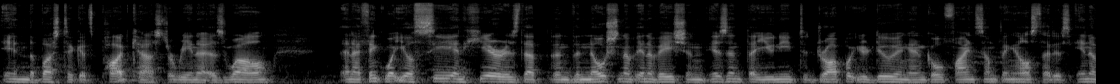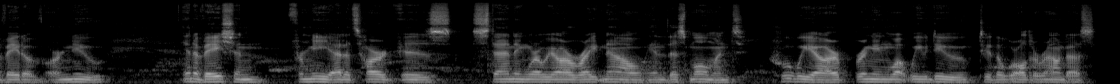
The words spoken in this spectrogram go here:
in the Bus Tickets podcast arena as well. And I think what you'll see and hear is that the, the notion of innovation isn't that you need to drop what you're doing and go find something else that is innovative or new. Innovation, for me, at its heart, is standing where we are right now in this moment, who we are, bringing what we do to the world around us,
